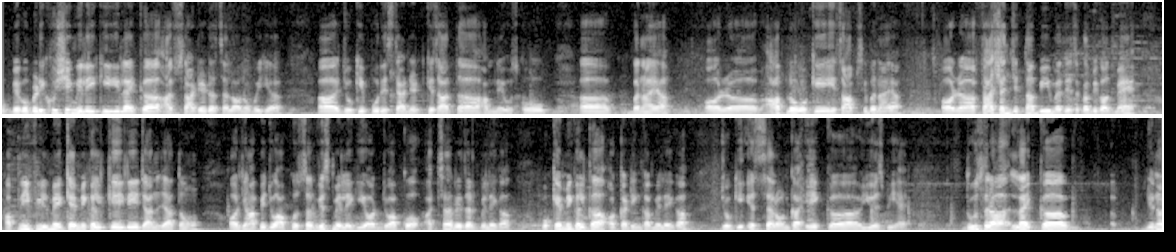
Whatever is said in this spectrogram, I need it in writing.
so, मेरे को बड़ी खुशी मिली कि like I started a salon over here जो कि पूरे स्टैंडर्ड के साथ uh, हमने उसको बनाया और आप लोगों के हिसाब से बनाया। और फ़ैशन जितना भी मैं दे सकता हूँ बिकॉज़ मैं अपनी फ़ील्ड में केमिकल के लिए जाना जाता हूँ और यहाँ पे जो आपको सर्विस मिलेगी और जो आपको अच्छा रिज़ल्ट मिलेगा वो केमिकल का और कटिंग का मिलेगा जो कि इस सैलून का एक यूएसबी है। दूसरा like know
